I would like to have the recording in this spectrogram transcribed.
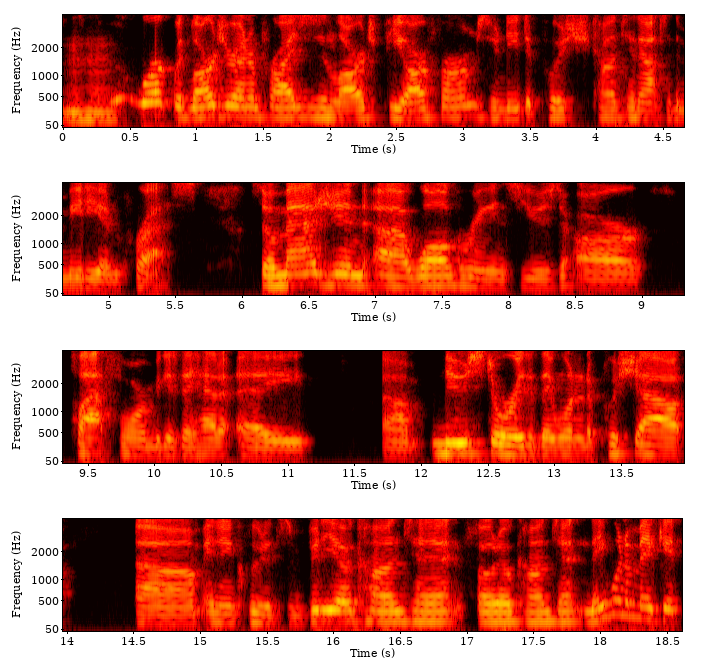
Mm-hmm. So we work with larger enterprises and large PR firms who need to push content out to the media and press. So imagine uh, Walgreens used our platform because they had a um, news story that they wanted to push out, um, and it included some video content and photo content, and they want to make it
